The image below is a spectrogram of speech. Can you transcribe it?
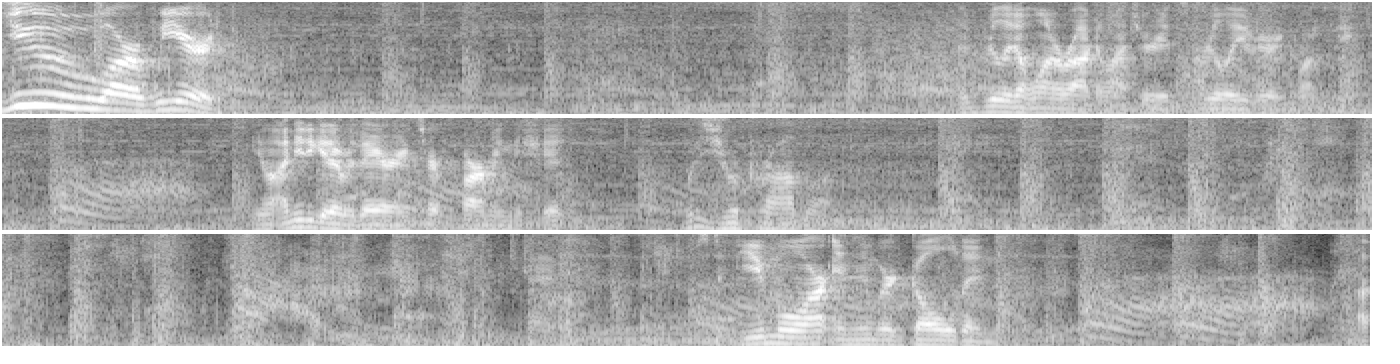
You are weird! I really don't want a rocket launcher. It's really very clumsy. You know, I need to get over there and start farming the shit. What is your problem? Just a few more and then we're golden. A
